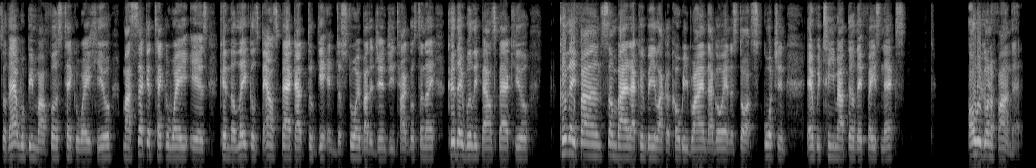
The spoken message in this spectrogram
So that would be my first takeaway here. My second takeaway is can the Lakers bounce back after getting destroyed by the Gen G Tigers tonight? Could they really bounce back here? Could they find somebody that could be like a Kobe Bryant that go in and start scorching every team out there they face next? Are we going to find that?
